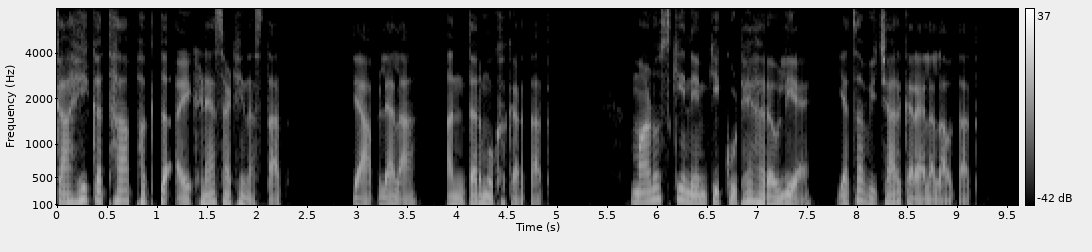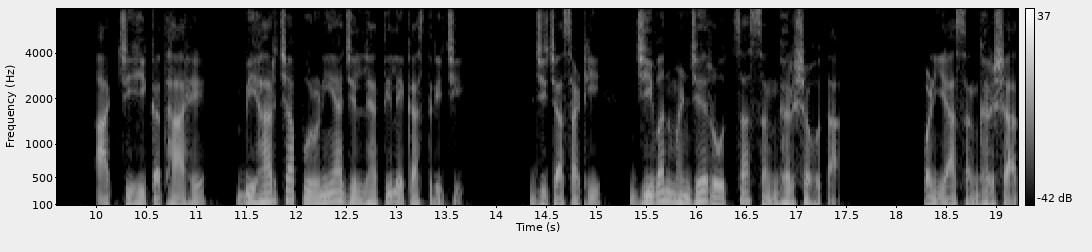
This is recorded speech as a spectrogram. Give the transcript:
काही कथा फक्त ऐकण्यासाठी नसतात. त्या आपल्याला अंतर्मुख करतात. माणुसकी नेमकी कुठे हरवली आहे याचा विचार करायला लावतात. आजची ही कथा आहे बिहारच्या पूर्णिया जिल्ह्यातील एका स्त्रीची जिच्यासाठी जीवन म्हणजे रोजचा संघर्ष होता. पण या संघर्षात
